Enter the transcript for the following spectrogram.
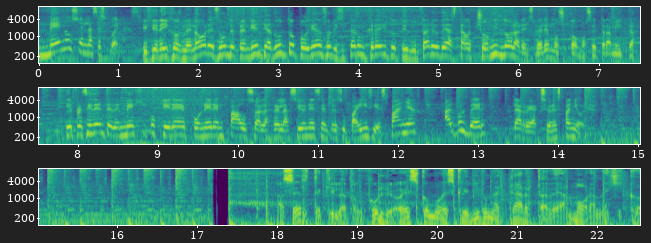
menos en las escuelas. Si tiene hijos menores o un dependiente adulto, podrían solicitar un crédito tributario de hasta 8 mil dólares. Veremos cómo se tramita. Y el presidente de México quiere poner en pausa las relaciones entre su país y España al volver la reacción española. Hacer tequila, don Julio, es como escribir una carta de amor a México.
